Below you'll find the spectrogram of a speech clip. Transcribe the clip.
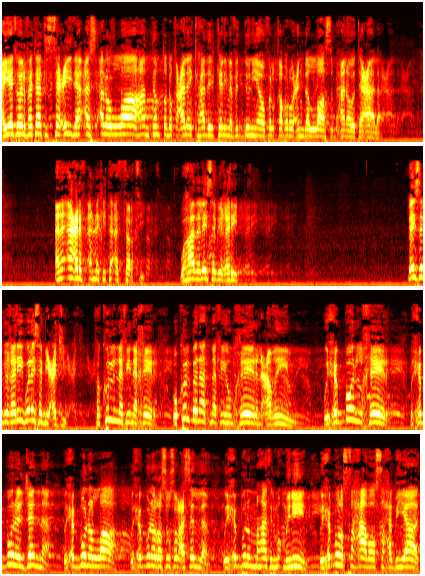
أيتها الفتاة السعيدة أسأل الله أن تنطبق عليك هذه الكلمة في الدنيا وفي القبر وعند الله سبحانه وتعالى. أنا أعرف أنك تأثرت وهذا ليس بغريب. ليس بغريب وليس بعجيب. فكلنا فينا خير وكل بناتنا فيهم خير عظيم. ويحبون الخير ويحبون الجنة ويحبون الله ويحبون الرسول صلى الله عليه وسلم ويحبون أمهات المؤمنين ويحبون الصحابة والصحابيات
